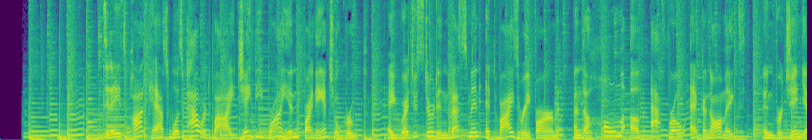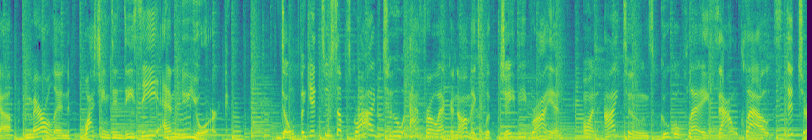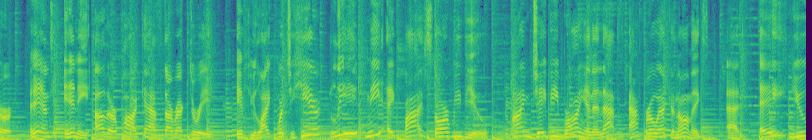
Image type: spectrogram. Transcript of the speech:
Today's podcast was powered by JB Bryan Financial Group, a registered investment advisory firm and the home of Afro Economics in Virginia, Maryland, Washington, D.C., and New York. Don't forget to subscribe to Afro Economics with JB Bryan on iTunes, Google Play, SoundCloud, Stitcher, and any other podcast directory. If you like what you hear, leave me a five star review. I'm JB Bryan, and that's Afroeconomics at AURN.com.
